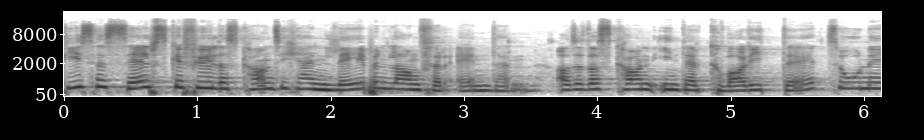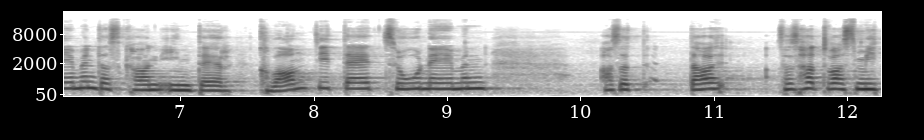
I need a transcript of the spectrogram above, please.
dieses Selbstgefühl, das kann sich ein Leben lang verändern. Also das kann in der Qualität zunehmen, das kann in der Quantität zunehmen. Also da, das hat was mit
